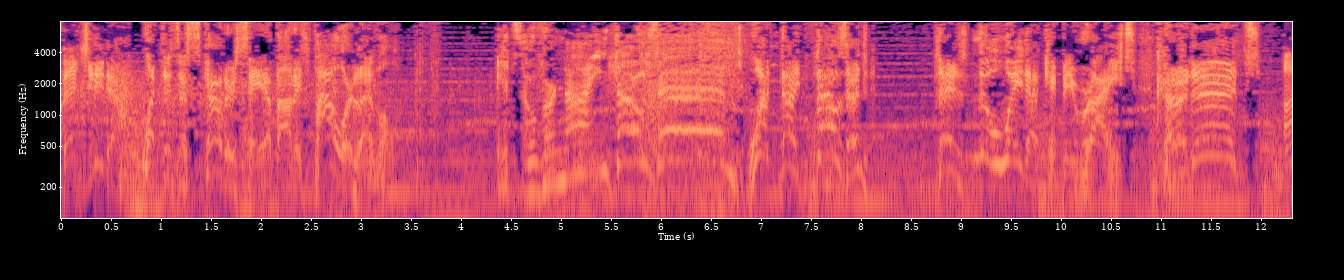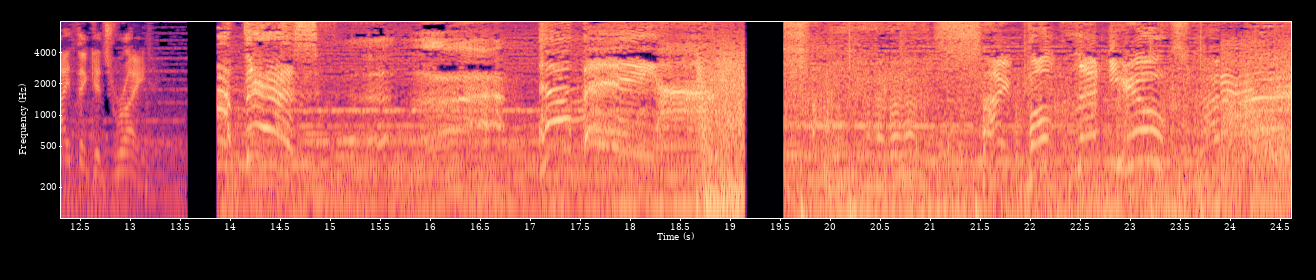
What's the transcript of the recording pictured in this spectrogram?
Vegeta, what does the scouter say about his power level? It's over 9,000! What, 9,000? There's no way that can be right, can it? I think it's right. Stop this! Help me! I won't let you!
